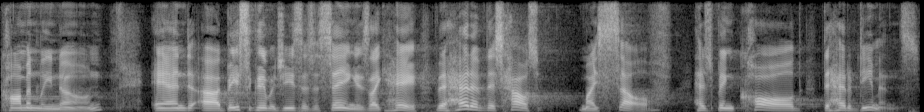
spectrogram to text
commonly known. And uh, basically, what Jesus is saying is like, hey, the head of this house, myself, has been called the head of demons.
